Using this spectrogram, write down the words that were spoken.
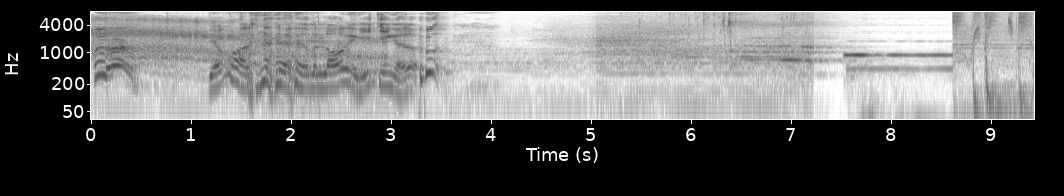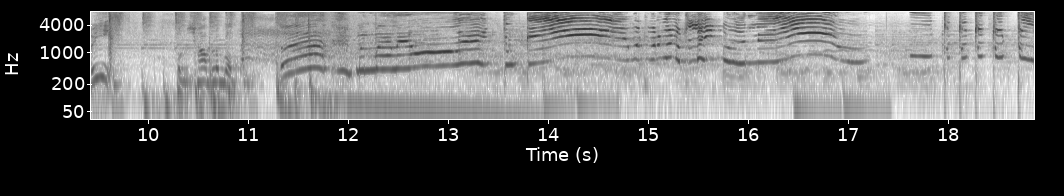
เฮ้ยเดี๋ยวก่อน มันร้องอย่างนี้จริงเหรอ เฮ้ย ผมชอบระบบ เออ มันมาแล้วโอยจุกกี้ มันมันมันไล่เปิดแล้วตุ๊ดตุ๊ดตุ๊ดตุ๊ดตุ๊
